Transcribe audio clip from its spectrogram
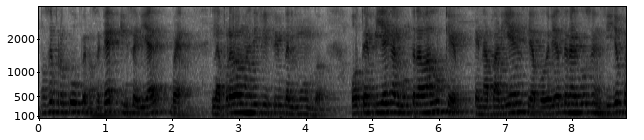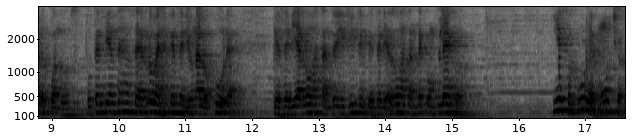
no se preocupe, no sé qué, y sería, bueno, la prueba más difícil del mundo. O te envían algún trabajo que en apariencia podría ser algo sencillo, pero cuando tú te sientes a hacerlo verás que sería una locura, que sería algo bastante difícil, que sería algo bastante complejo. Y eso ocurre mucho.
